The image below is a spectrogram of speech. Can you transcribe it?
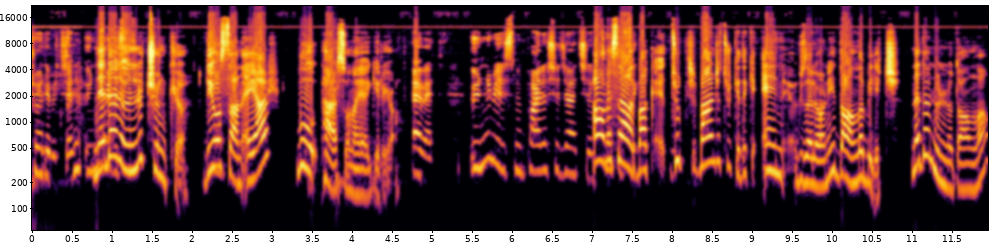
şöyle bitirelim. Ünlü Neden bir... ünlü? Çünkü diyorsan eğer bu personaya giriyor. Evet. Ünlü bir ismin paylaşacağı için. Aa mesela yüksek... bak Türk bence Türkiye'deki en güzel örneği Danla Bilic. Neden ünlü Danla?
